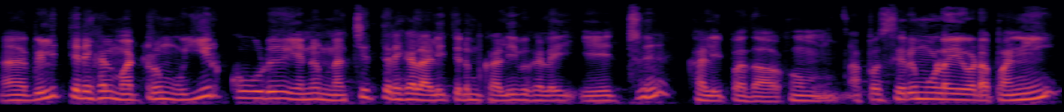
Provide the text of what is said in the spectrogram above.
விழித்திரைகள் மற்றும் உயிர்க்கூடு என்னும் நச்சுத்திரைகள் அளித்திடும் கழிவுகளை ஏற்று கழிப்பதாகும். அப்போ சிறுமூளையோட பணி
